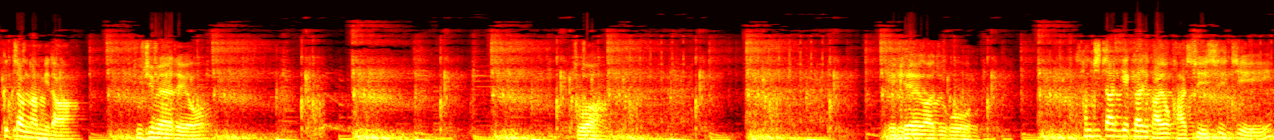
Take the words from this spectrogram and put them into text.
끝장납니다. 조심해야 돼요. 좋아. 이렇게 해가지고 30단계까지 과연 갈 수 있을지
